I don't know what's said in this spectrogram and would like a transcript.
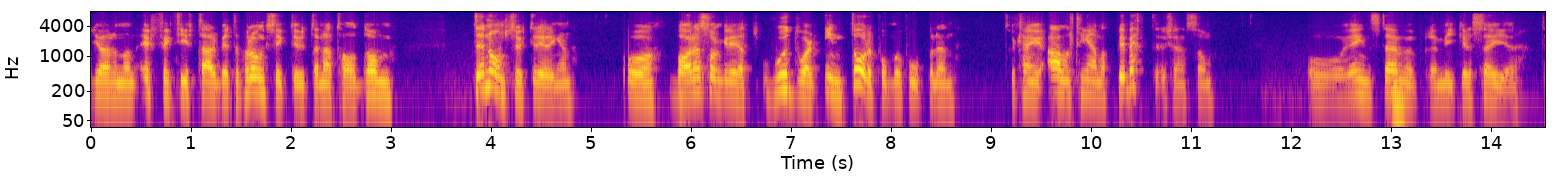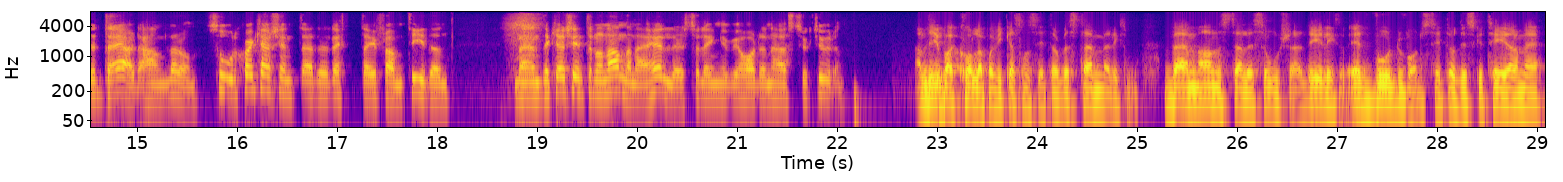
göra någon effektivt arbete på lång sikt utan att ha dem, den omstruktureringen. Och bara en sån grej att Woodward inte håller på med fotbollen så kan ju allting annat bli bättre känns som. Och jag instämmer på det Mikael säger. Det är där det handlar om. Solskjaer kanske inte är det rätta i framtiden. Men det kanske inte någon annan är heller så länge vi har den här strukturen. Det är ju bara att kolla på vilka som sitter och bestämmer. Liksom. Vem anställer Solskjaer? Det är liksom Ed Woodward sitter och diskuterar med,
